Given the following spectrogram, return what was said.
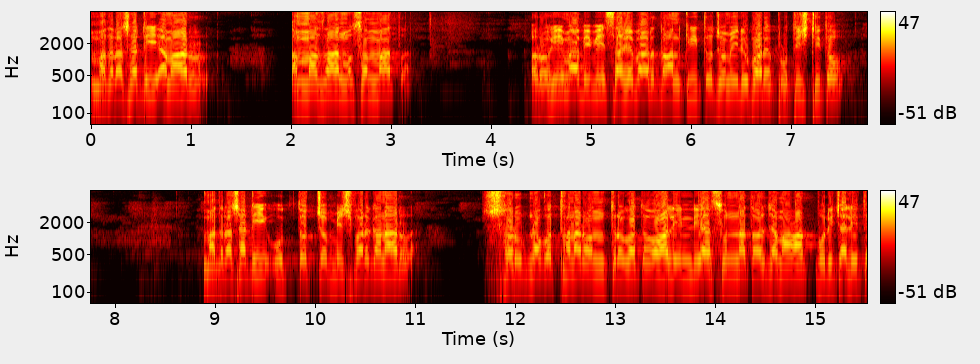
মাদ্রাসাটি আমার আম্মাজান মুসাম্মাত রহিমা বিবি সাহেবার দানকৃত জমির উপরে প্রতিষ্ঠিত। মাদ্রাসাটি উত্তর চব্বিশ পরগনার স্বরূপনগর থানার অন্তর্গত অল ইন্ডিয়া সুন্নাতল জামায়াত পরিচালিত।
